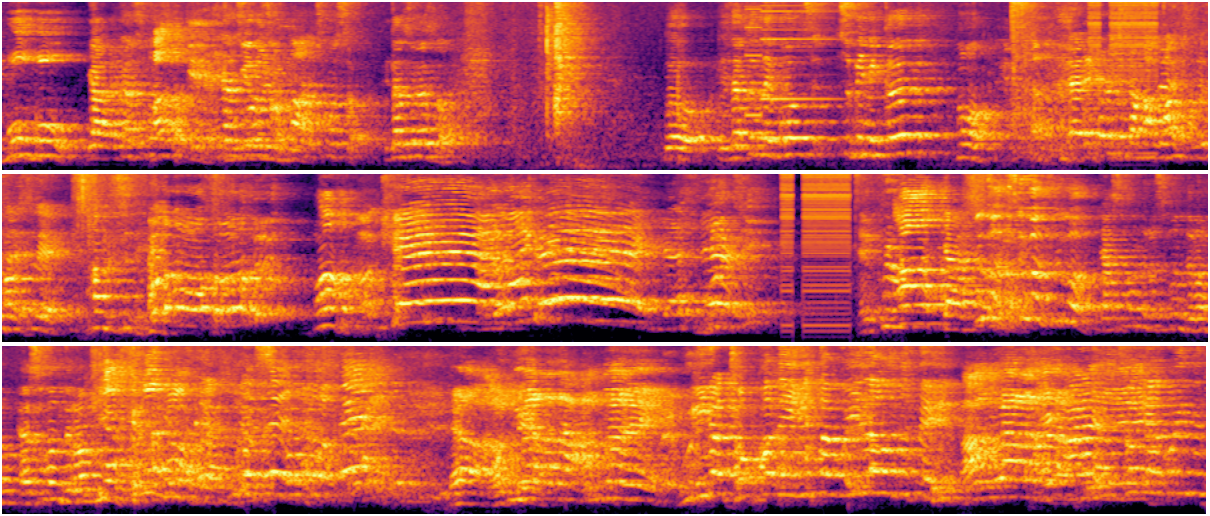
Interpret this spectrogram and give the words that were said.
뭐 뭐. 야, 숨었어. 다섯 개. 일단 숨었어. 뭐, 일단 끝내고 수, 수빈이 끝. 어. 야, 일단 나 방수대, 방수대. 방수대. 어. 오케이. 애플. 아. 야, 수건 수건 수건. 야, 수건 들어, 수건 들어. 야, 수건 들어. 야 수건 들어. 야 수건 세. 야 안미안하다 안미안해. 우리가 경판에 이겼다고 1라운드 때. 안미안하다 내가 안미안해. 소리하고 있는데.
